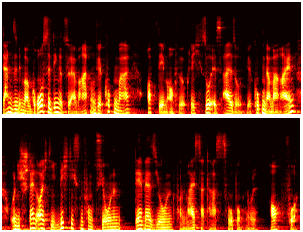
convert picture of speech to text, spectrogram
dann sind immer große Dinge zu erwarten und wir gucken mal, ob dem auch wirklich so ist. Also, wir gucken da mal rein und ich stelle euch die wichtigsten Funktionen der Version von Meistertask 2.0 auch vor.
